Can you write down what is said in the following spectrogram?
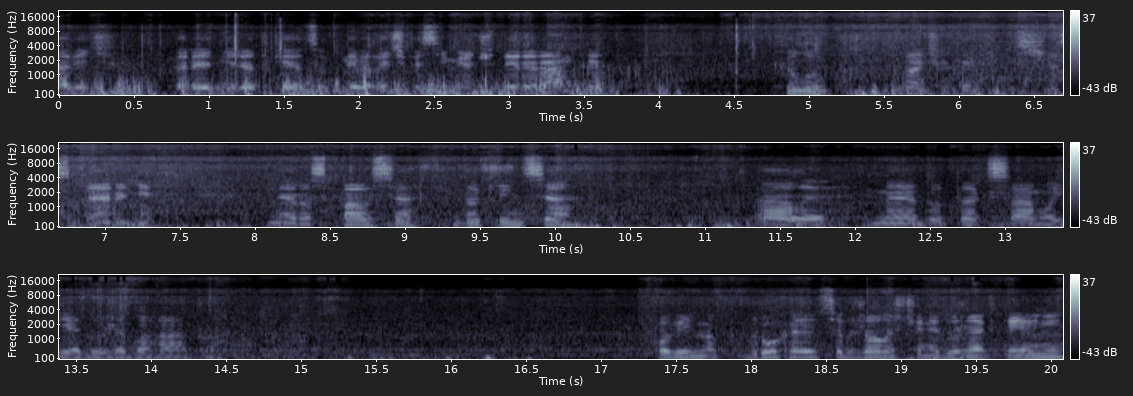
навіть передні льотки. Це невеличка сім'я, 4 рамки. Клуб, бачите, ще спереді, не розпався до кінця, але меду так само є дуже багато. Повільно рухаються бджоли, ще не дуже активні.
